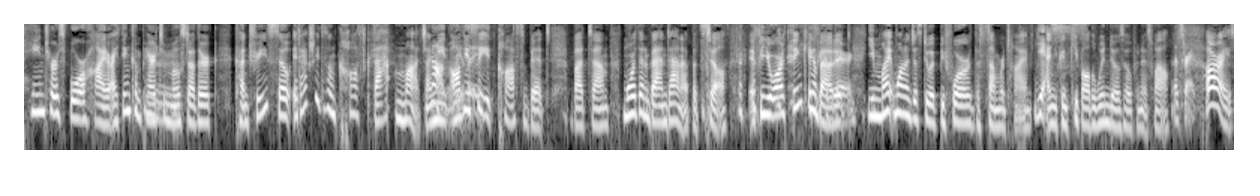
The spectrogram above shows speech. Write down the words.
painters for hire, I think, compared Mm. to most other countries. So it actually doesn't cost that much. I Not mean, obviously it costs a bit, but um, more than a bandana. But still, if you are thinking about it, you might want to just do it before the summertime. And you can keep all the windows open as well. That's right. All right,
